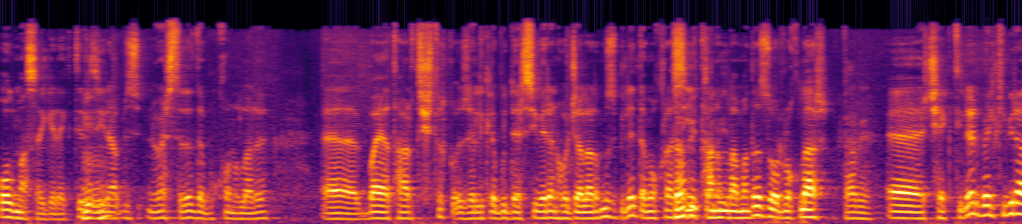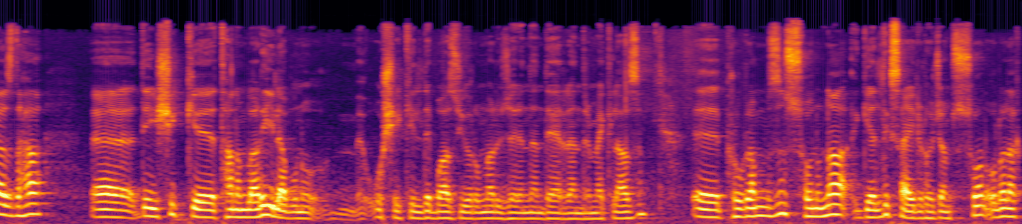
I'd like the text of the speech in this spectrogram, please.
olmasa gerektir. Zira biz üniversitede de bu konuları e, bayağı tartıştık. Özellikle bu dersi veren hocalarımız bile demokrasiyi Tabii, tabii. tanımlamada zorluklar Tabii. e, çektiler. Belki biraz daha e, değişik e, tanımlarıyla bunu e, o şekilde bazı yorumlar üzerinden değerlendirmek lazım. E, programımızın sonuna geldik sayılır hocam. Son olarak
